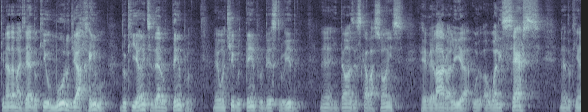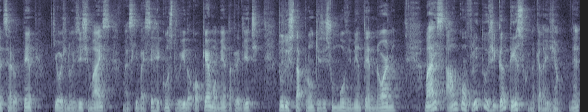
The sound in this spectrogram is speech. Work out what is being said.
que nada mais é do que o muro de arrimo do que antes era o templo, né, o antigo templo destruído. Né? Então as escavações revelaram ali a, o, o alicerce né, do que antes era o templo, que hoje não existe mais, mas que vai ser reconstruído a qualquer momento, acredite. Tudo está pronto, existe um movimento enorme, mas há um conflito gigantesco naquela região, né?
